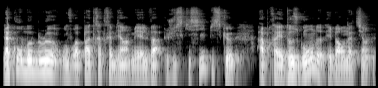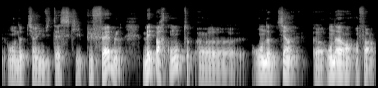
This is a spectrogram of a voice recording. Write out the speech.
La courbe bleue, on voit pas très très bien, mais elle va jusqu'ici, puisque après deux secondes, eh ben, on, obtient, on obtient une vitesse qui est plus faible, mais par contre, euh, on obtient, euh, on a, enfin,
